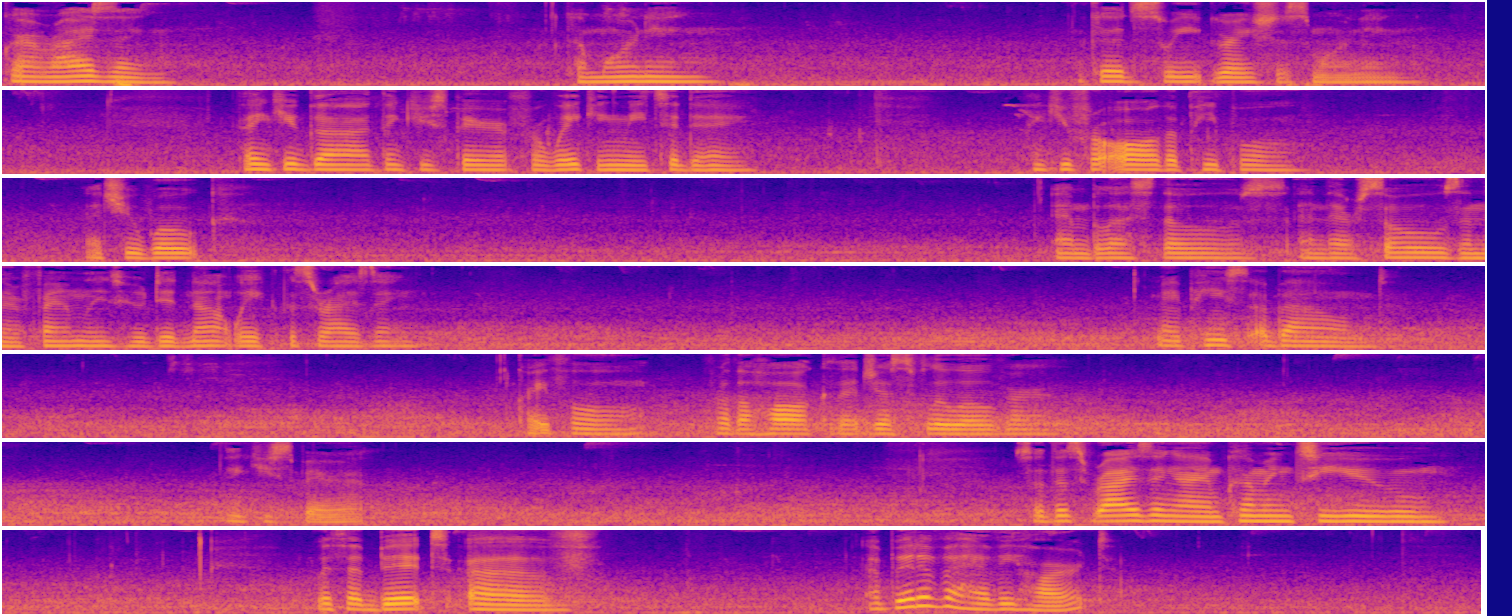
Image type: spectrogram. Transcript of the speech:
Grand Rising. Good morning. Good, sweet, gracious morning. Thank you, God. Thank you, Spirit, for waking me today. Thank you for all the people that you woke. And bless those and their souls and their families who did not wake this rising. May peace abound. Grateful for the hawk that just flew over. Thank you, Spirit. So, this rising, I am coming to you with a bit of a bit of a heavy heart.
